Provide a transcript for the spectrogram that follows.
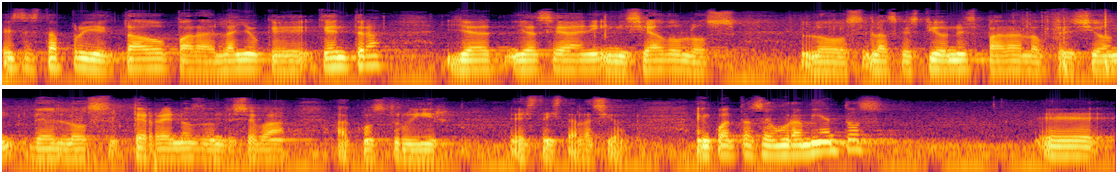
Este está proyectado para el año que, entra. Ya, ya, se han iniciado los, las gestiones para la obtención de los terrenos donde se va a construir esta instalación. En cuanto a aseguramientos, eh,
